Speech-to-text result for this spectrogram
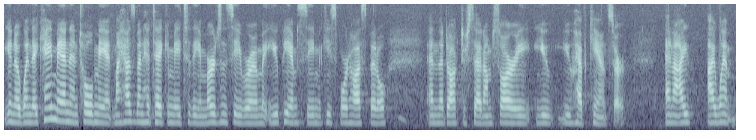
you know, when they came in and told me, my husband had taken me to the emergency room at UPMC, McKeesport Hospital, and the doctor said, I'm sorry, you, you have cancer. And I, I went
